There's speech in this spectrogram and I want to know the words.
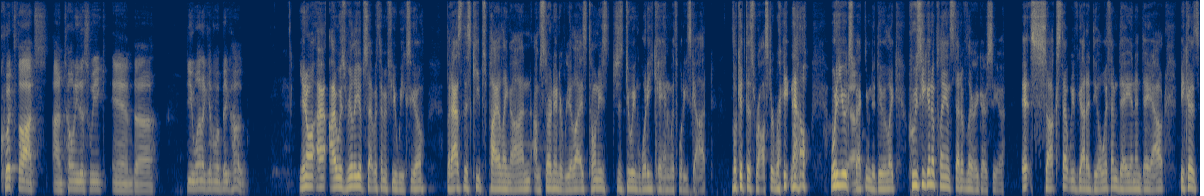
quick thoughts on Tony this week, and uh, do you want to give him a big hug? You know, I, I was really upset with him a few weeks ago, but as this keeps piling on, I'm starting to realize Tony's just doing what he can with what he's got. Look at this roster right now. What do you Yeah. expect him to do? Like, who's he going to play instead of Leury Garcia? It sucks that we've got to deal with him day in and day out because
